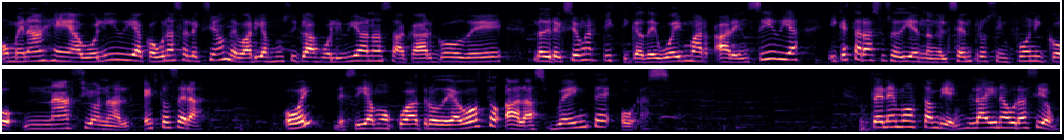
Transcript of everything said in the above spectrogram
homenaje a Bolivia con una selección de varias músicas bolivianas a cargo de la dirección artística de Weimar Arencibia y que estará sucediendo en el Centro Sinfónico Nacional. Esto será hoy, decíamos 4 de agosto, a las 20 horas. Tenemos también la inauguración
